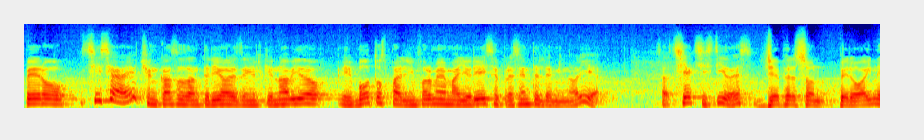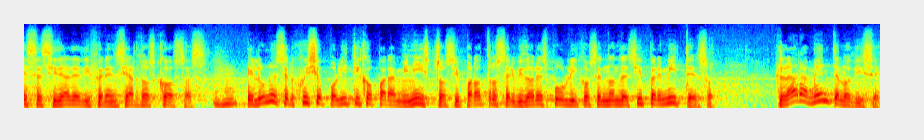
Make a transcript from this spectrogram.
Pero sí se ha hecho en casos anteriores en el que no ha habido eh, votos para el informe de mayoría y se presenta el de minoría sí ha existido eso. Jefferson, pero hay necesidad de diferenciar dos cosas. El uno es el juicio político para ministros y para otros servidores públicos en donde sí permite eso. Claramente lo dice.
